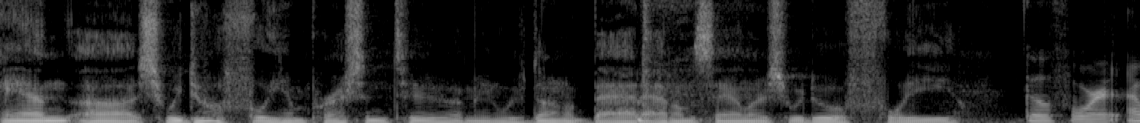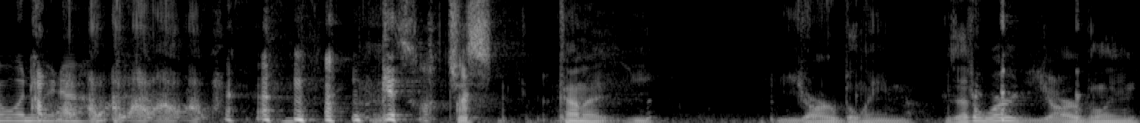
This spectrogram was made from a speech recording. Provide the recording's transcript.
And uh, should we do a Flea impression too? I mean, we've done a bad Adam Sandler. Should we do a Flea? Go for it. I wouldn't even know. just kind of yarbling. Is that a word? Yarbling.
